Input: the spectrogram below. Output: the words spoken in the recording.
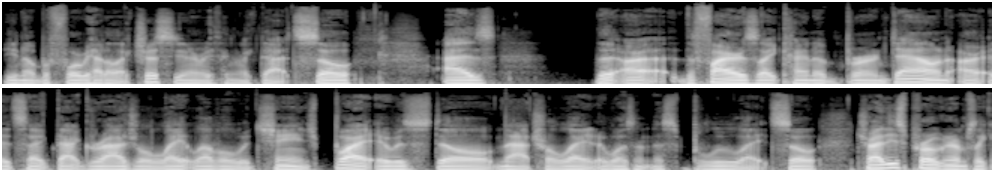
you know, before we had electricity and everything like that. So as the uh, the fires like kind of burned down are it's like that gradual light level would change but it was still natural light it wasn't this blue light so try these programs like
